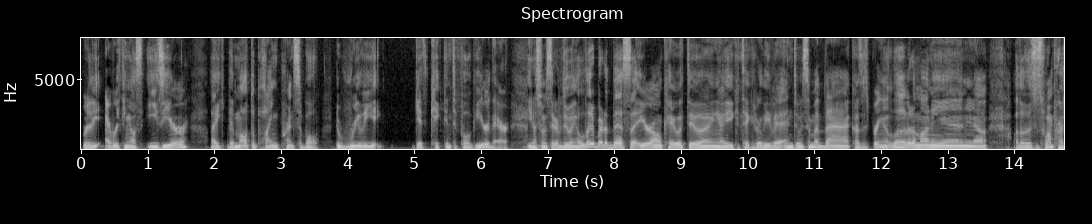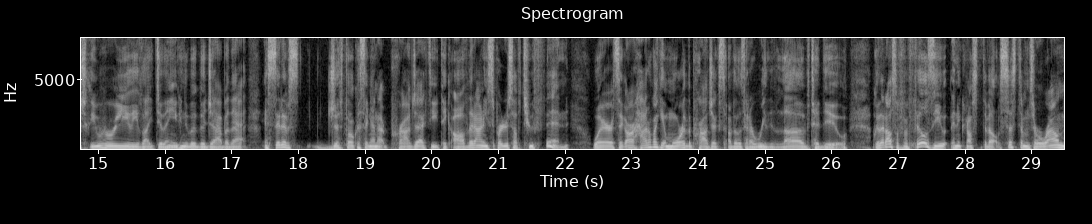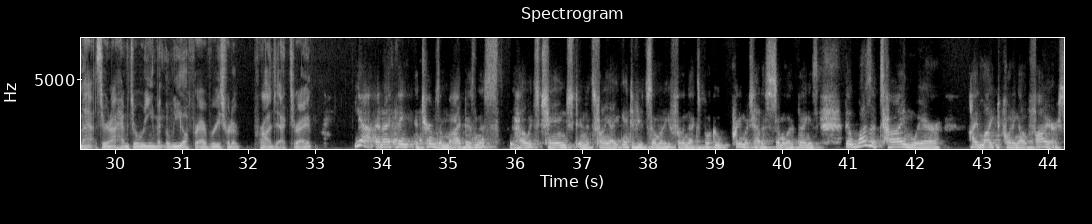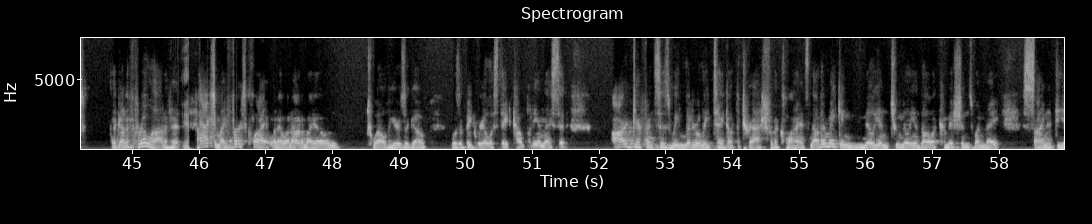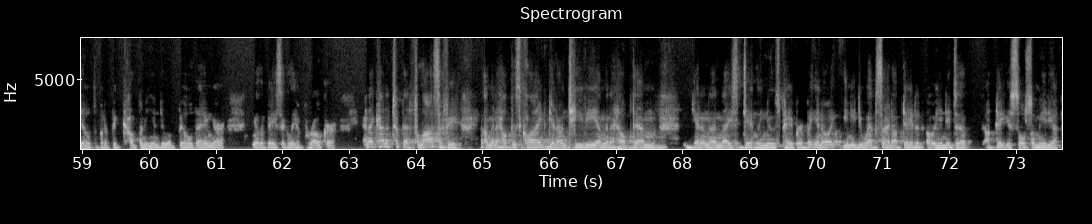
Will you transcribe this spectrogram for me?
really everything else easier, like the multiplying principle, it really gets kicked into full gear there. You know, so instead of doing a little bit of this that you're okay with doing, you know, you can take it or leave it and doing some of that because it's bringing a little bit of money in, you know. Although there's this one project you really like doing, you can do a good job of that. Instead of just focusing on that project, you take all of it on, you spread yourself too thin, where it's like, all right, how do I get more of the projects of those that I really love to do? Because that also fulfills you. And you can also develop systems around that. So you're not having to reinvent the wheel for every sort of project, right? Yeah, and I think in terms of my business, how it's changed, and it's funny, I interviewed somebody for the next book who pretty much had a similar thing. Is there was a time where I liked putting out fires. I got a thrill out of it. Yeah. Actually, my first client when I went out on my own 12 years ago was a big real estate company, and they said, our difference is we literally take out the trash for the clients. Now they're making million, two million dollar commissions when they sign a deal to put a big company into a building, or you know, they're basically a broker. And I kind of took that philosophy. I'm going to help this client get on TV. I'm going to help them get in a nice daily newspaper. But you know what? You need your website updated. Oh, you need to update your social media.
